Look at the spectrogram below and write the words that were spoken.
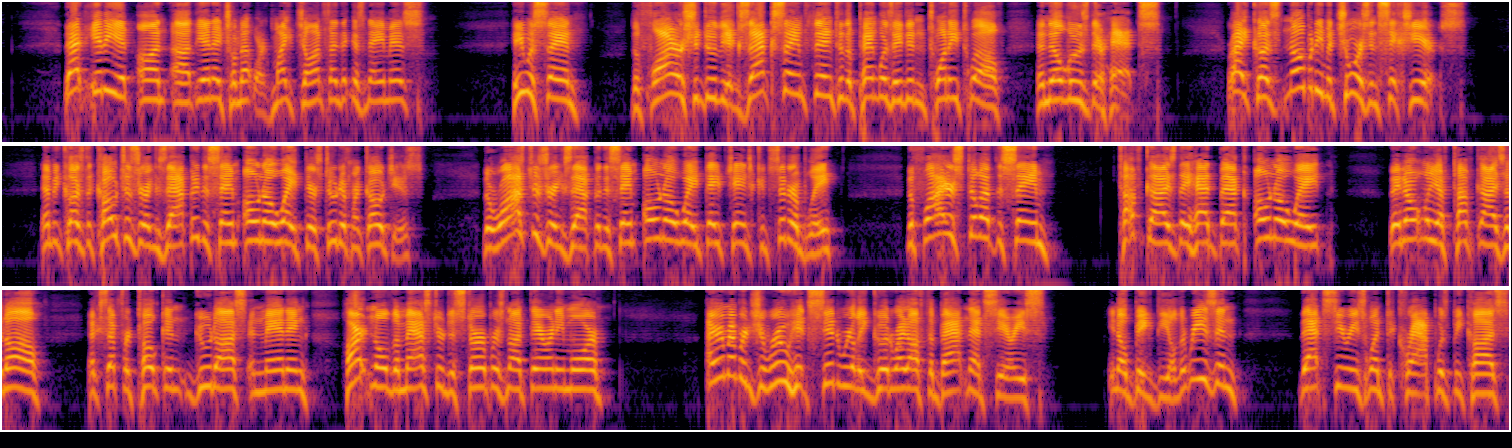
That idiot on uh, the NHL Network, Mike Johnson, I think his name is, he was saying the Flyers should do the exact same thing to the Penguins they did in 2012 and they'll lose their heads. Right, because nobody matures in six years. And because the coaches are exactly the same. Oh, no, wait, there's two different coaches. The rosters are exactly the same. Oh, no, wait, they've changed considerably. The Flyers still have the same tough guys they had back. Oh, no, wait, they don't really have tough guys at all, except for Token, Gudas, and Manning. Hartnell, the master disturber's not there anymore. I remember Giroux hit Sid really good right off the bat in that series. You know, big deal. The reason that series went to crap was because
